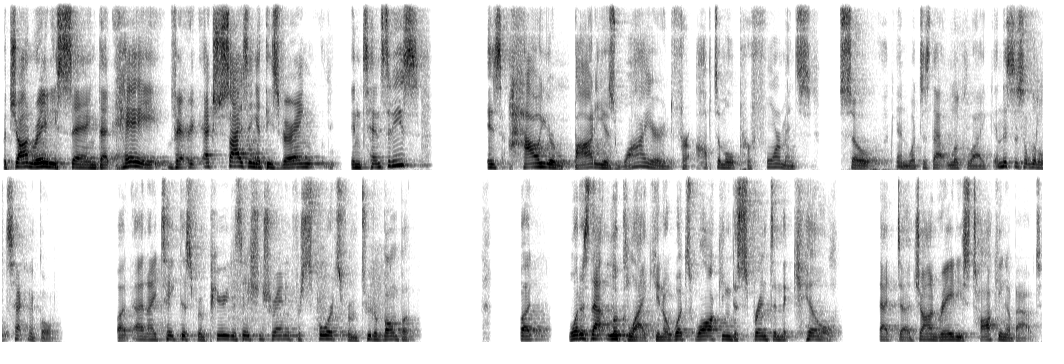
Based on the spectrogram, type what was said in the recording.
But John Ratey's saying that, hey, very, exercising at these varying intensities is how your body is wired for optimal performance. So, again, what does that look like? And this is a little technical, but, and I take this from periodization training for sports from Tudor Bompa. But what does that look like? You know, what's walking, the sprint, and the kill that uh, John Ratey's talking about?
